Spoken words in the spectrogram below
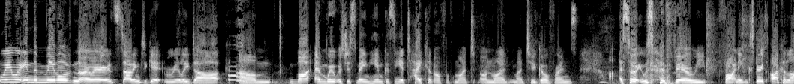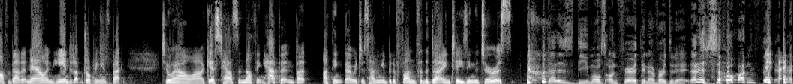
we were in the middle of nowhere. It's starting to get really dark. Um, my and we, it was just me and him because he had taken off of my t- on my my two girlfriends. Uh, so it was a very frightening experience. I can laugh about it now, and he ended up dropping us back to our uh, guest house, and nothing happened. But I think they were just having a bit of fun for the day and teasing the tourists. that is the most unfair thing I've heard today. That is so unfair.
